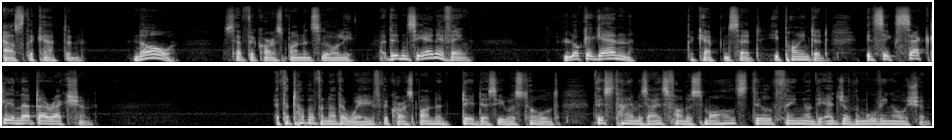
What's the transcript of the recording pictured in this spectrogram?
asked the captain. No, said the correspondent slowly. I didn't see anything. Look again, the captain said. He pointed. It's exactly in that direction. At the top of another wave, the correspondent did as he was told. This time his eyes found a small, still thing on the edge of the moving ocean.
